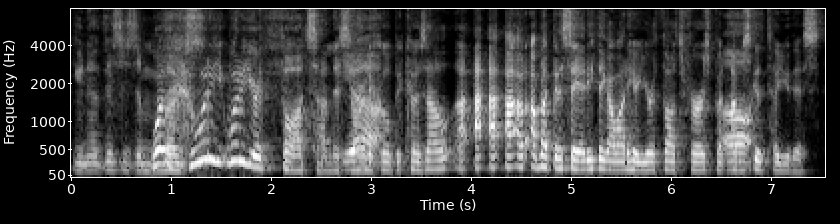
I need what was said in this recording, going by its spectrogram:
You know, this is a what, most... what are you, what are your thoughts on this yeah. article? Because I'll I, I, am not going to say anything. I want to hear your thoughts first, but uh, I'm just uh, going to tell you this.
